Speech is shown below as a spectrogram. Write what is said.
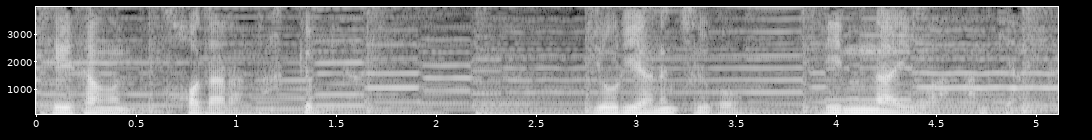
세상은 커다란 학교입니다. 요리하는 즐거움 린나이와 함께합니다.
